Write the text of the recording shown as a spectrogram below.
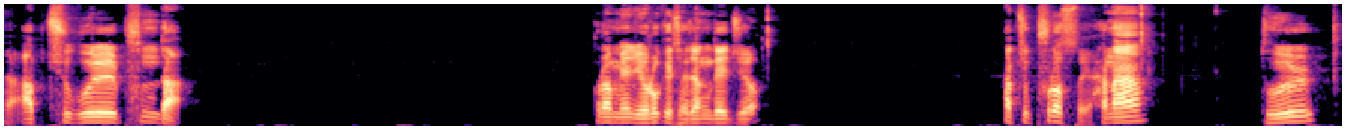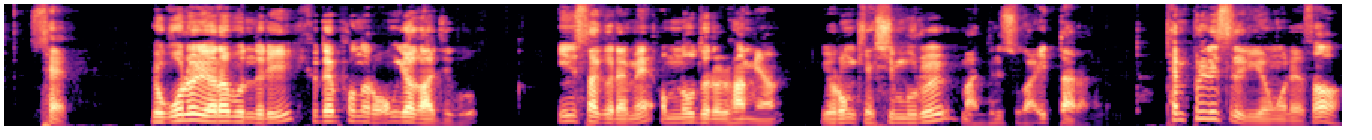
자, 압축을 푼다. 그러면 이렇게 저장되죠. 압축 풀었어요. 하나, 둘, 셋. 요거를 여러분들이 휴대폰으로 옮겨 가지고 인스타그램에 업로드를 하면 이런 게시물을 만들 수가 있다라는 겁니다. 템플릿을 이용을 해서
